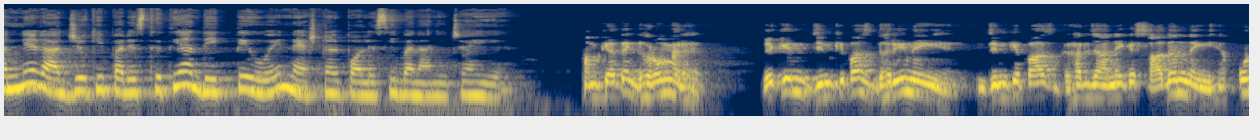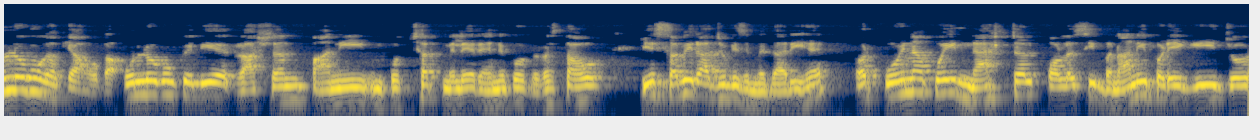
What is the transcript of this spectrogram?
अन्य राज्यों की परिस्थितियाँ देखते हुए नेशनल पॉलिसी बनानी चाहिए। हम कहते हैं घरों में रहे। लेकिन जिनके पास घर ही नहीं है, जिनके पास घर जाने के साधन नहीं है, उन लोगों का क्या होगा? उन लोगों के लिए राशन, पानी, उनको छत मिले, रहने को व्यवस्था हो, ये सभी राज्यों की ज़िम्मेदारी है और कोई ना कोई नेशनल पॉलिसी बनानी पड़ेगी जो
